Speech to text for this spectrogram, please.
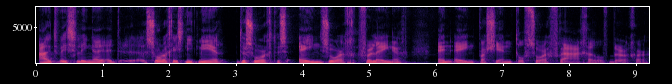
uitwisselingen. Het, uh, zorg is niet meer de zorg tussen één zorgverlener en één patiënt of zorgvrager of burger.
